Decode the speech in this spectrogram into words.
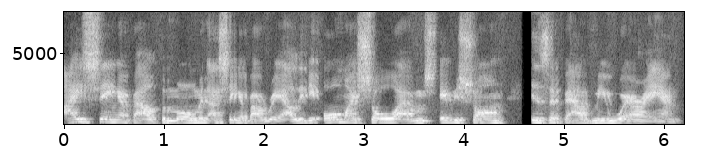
I sing about the moment, I sing about reality. All my soul albums, every song is about me where I am.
